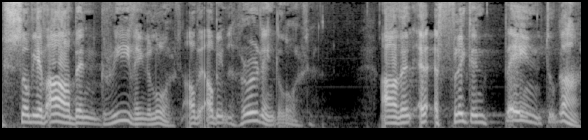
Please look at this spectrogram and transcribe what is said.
So we have all been grieving the Lord, all been, all been hurting the Lord, all been afflicting pain to God.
